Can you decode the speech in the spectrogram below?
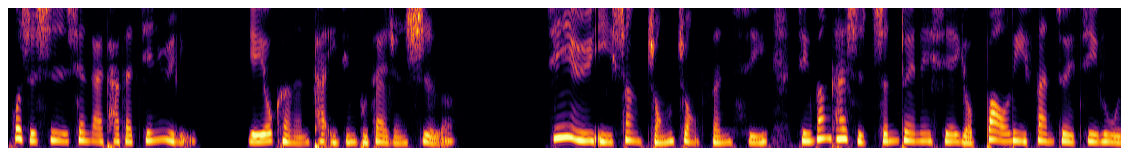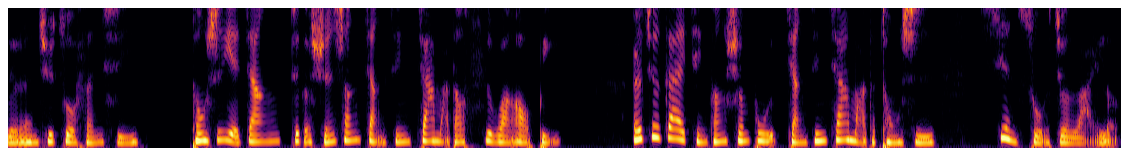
或者是现在他在监狱里，也有可能他已经不在人世了。基于以上种种分析，警方开始针对那些有暴力犯罪记录的人去做分析，同时也将这个悬赏奖金加码到四万澳币。而就在警方宣布奖金加码的同时，线索就来了。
